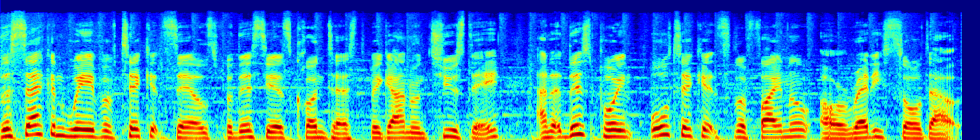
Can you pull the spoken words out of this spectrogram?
The second wave of ticket sales for this year's contest began on Tuesday, and at this point, all tickets to the final are already sold out.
